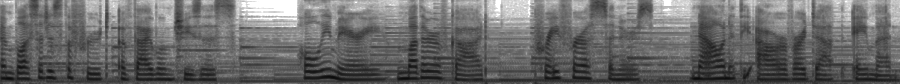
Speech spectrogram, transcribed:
and blessed is the fruit of thy womb, Jesus. Holy Mary, Mother of God, pray for us sinners, now and at the hour of our death. Amen.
